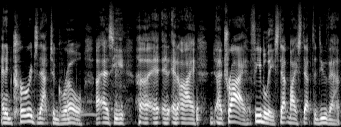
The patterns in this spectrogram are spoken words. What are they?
and encourage that to grow uh, as he uh, and, and, I uh, try feebly, step by step, to do that?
